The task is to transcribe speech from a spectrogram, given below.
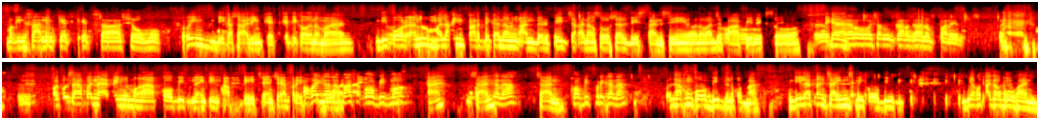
maging saling ket-ket sa show mo. O hindi ka saling kit-kit, ikaw naman. Hindi por ano, malaking parte ka ng underpaid saka ng social distancing. Ikaw naman si Papi. Lex. So, Eh, Teka. Pero isang karangalan pa rin. pag-usapan natin yung mga COVID-19 updates. And syempre, Okay ka na ba sa COVID mo? Ha? Saan? Okay ka na? Saan? COVID-free ka na? Wala akong COVID. Ano ka ba? Hindi lahat ng Chinese may COVID. Hindi ako taga-Wuhan.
